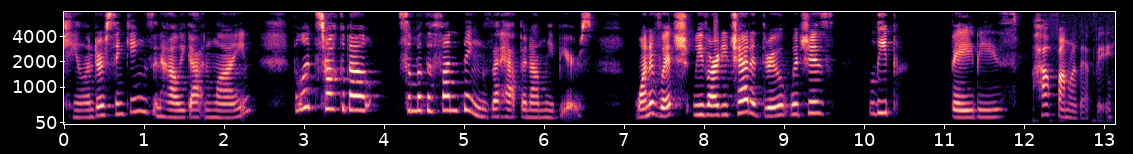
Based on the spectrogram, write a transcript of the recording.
calendar syncings and how we got in line. But let's talk about some of the fun things that happen on leap years. One of which we've already chatted through, which is leap babies. How fun would that be?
